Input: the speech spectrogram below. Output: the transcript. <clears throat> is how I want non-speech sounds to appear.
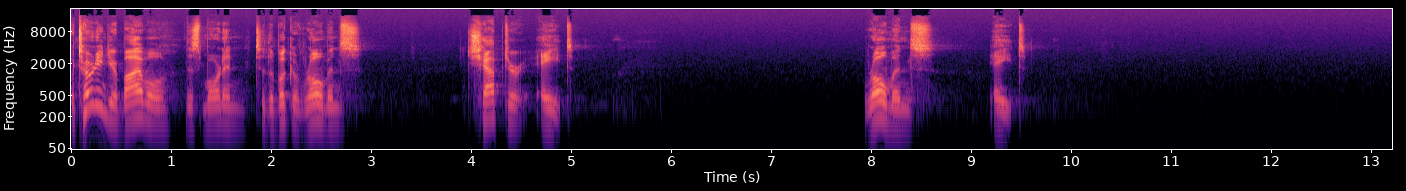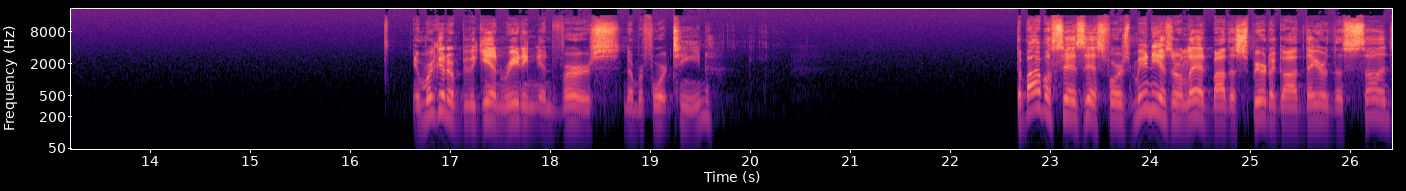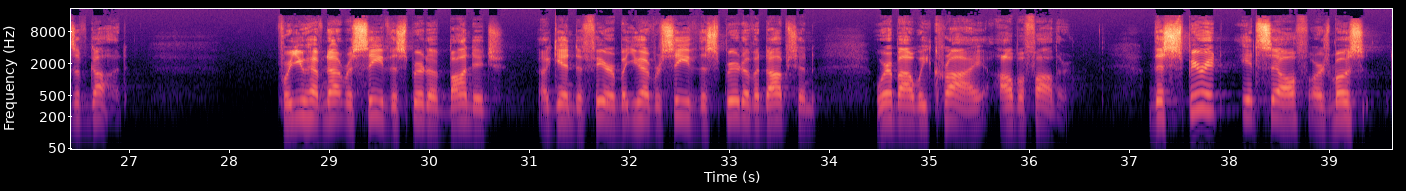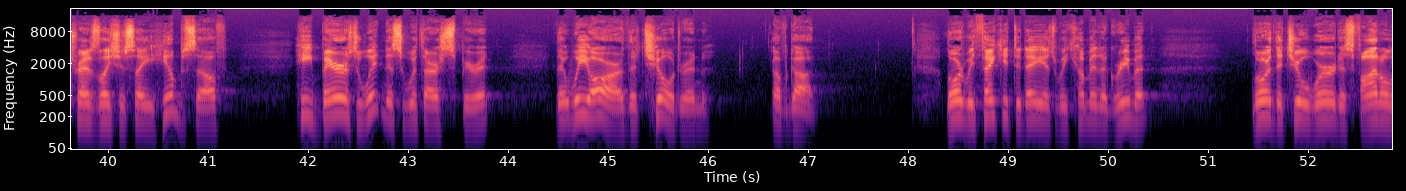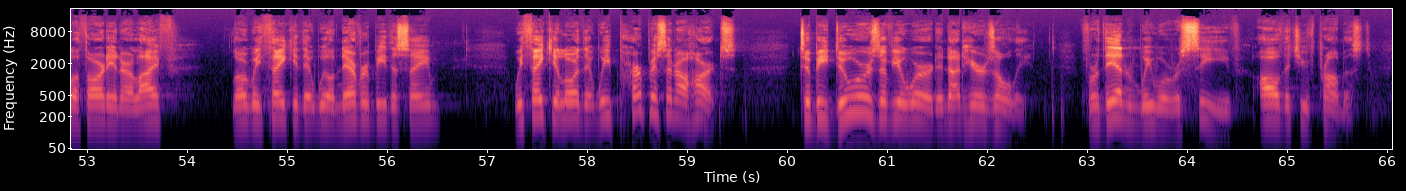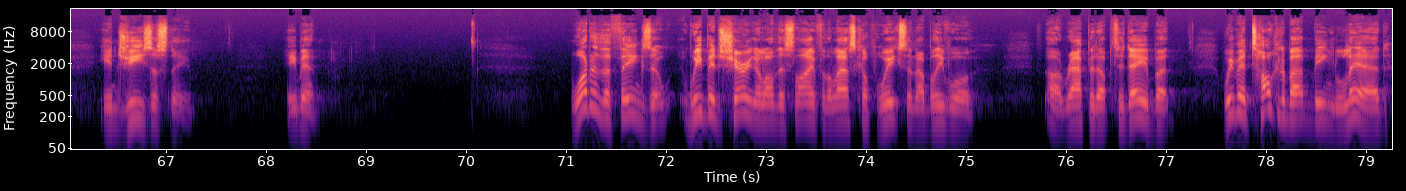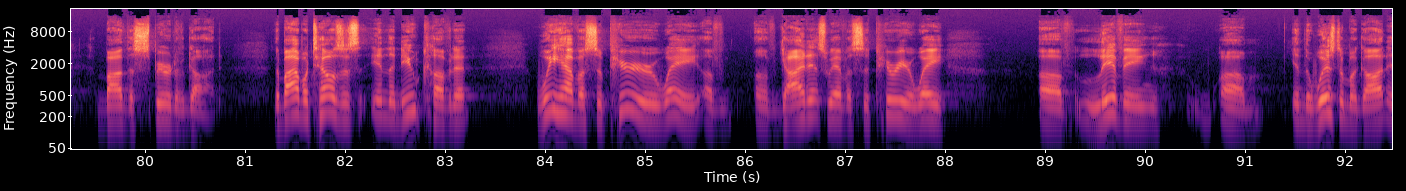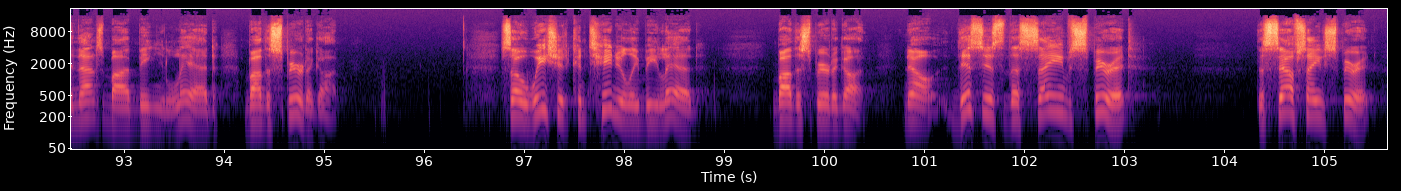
We're turning your Bible this morning to the book of Romans, chapter 8. Romans 8. And we're going to begin reading in verse number 14. The Bible says this For as many as are led by the Spirit of God, they are the sons of God. For you have not received the spirit of bondage again to fear, but you have received the spirit of adoption, whereby we cry, Abba, Father. The Spirit itself, or as most translations say, Himself, He bears witness with our spirit that we are the children of God. Lord, we thank you today as we come in agreement, Lord, that your word is final authority in our life. Lord, we thank you that we'll never be the same. We thank you, Lord, that we purpose in our hearts to be doers of your word and not hearers only. For then we will receive all that you've promised. In Jesus' name, amen. One of the things that we've been sharing along this line for the last couple weeks, and I believe we'll uh, wrap it up today, but we've been talking about being led by the Spirit of God. The Bible tells us in the new covenant, we have a superior way of of guidance. We have a superior way of living um, in the wisdom of God, and that's by being led by the Spirit of God. So we should continually be led by the Spirit of God. Now, this is the same Spirit, the self same Spirit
